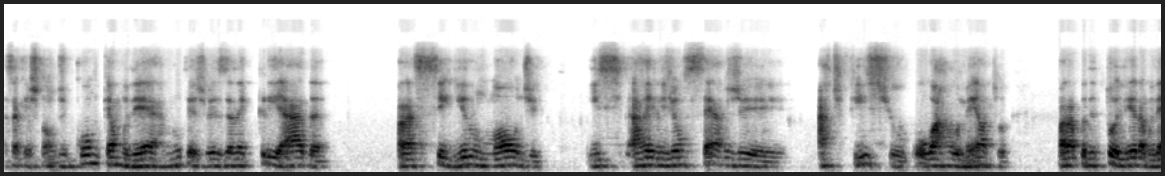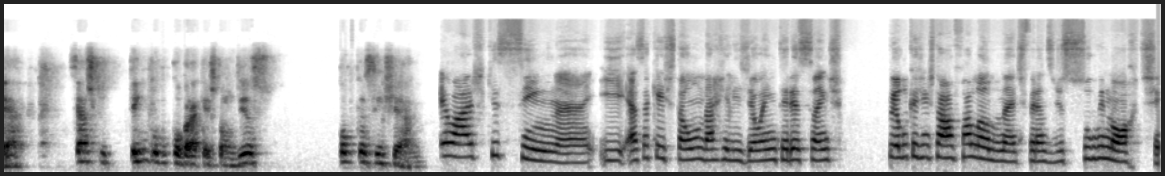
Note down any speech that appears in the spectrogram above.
essa questão de como que a mulher, muitas vezes, ela é criada para seguir um molde e a religião serve de artifício ou argumento para poder tolher a mulher? Você acha que tem como cobrar a questão disso? Como que você enxerga? Eu acho que sim, né? E essa questão da religião é interessante pelo que a gente estava falando, né? A diferença de sul e norte.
